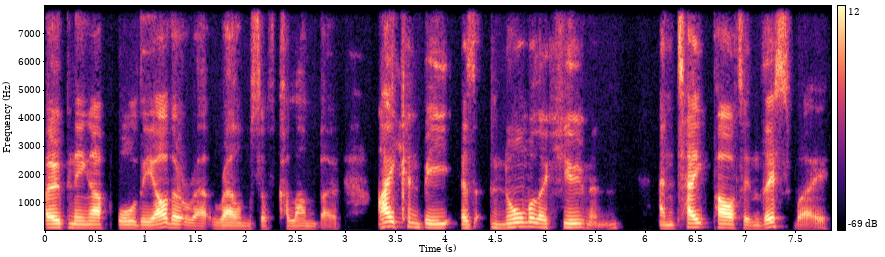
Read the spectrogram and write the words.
opening up all the other re- realms of Columbo. I can be as normal a human and take part in this way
